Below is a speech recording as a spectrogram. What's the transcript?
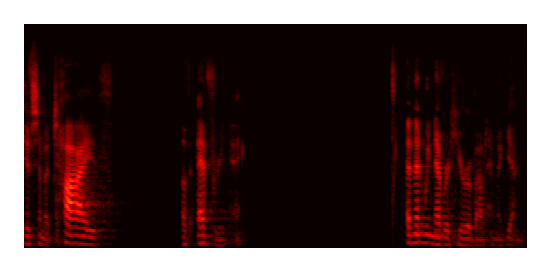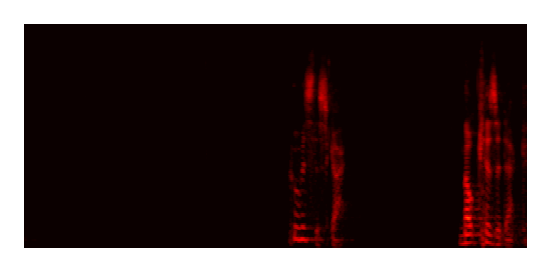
gives him a tithe of everything. and then we never hear about him again. Who is this guy? Melchizedek.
